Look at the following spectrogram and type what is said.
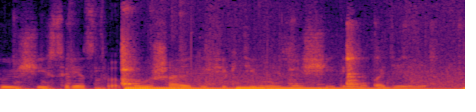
Действующие средства повышают эффективность защиты и нападения.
